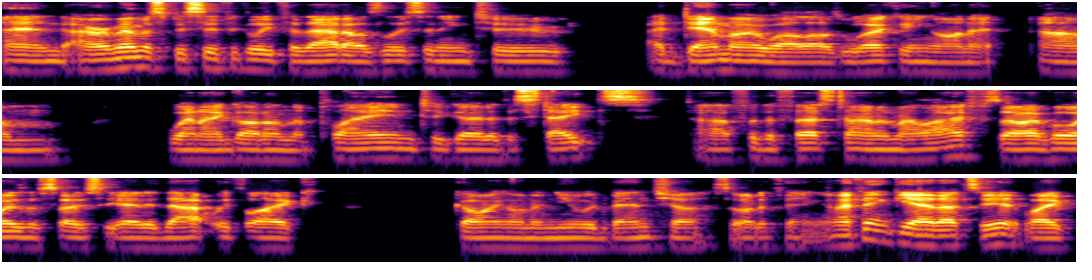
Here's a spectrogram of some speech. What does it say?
and I remember specifically for that I was listening to a demo while I was working on it um, when I got on the plane to go to the states uh, for the first time in my life. So I've always associated that with like going on a new adventure sort of thing. And I think, yeah, that's it. Like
